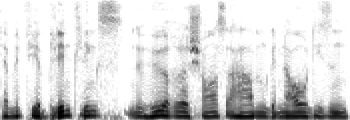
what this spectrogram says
damit wir blindlings eine höhere Chance haben, genau diesen,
